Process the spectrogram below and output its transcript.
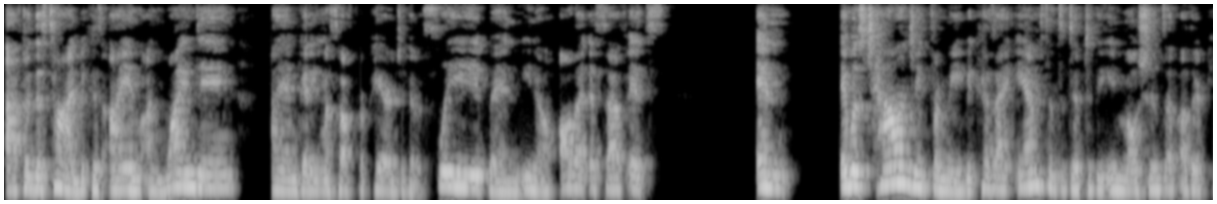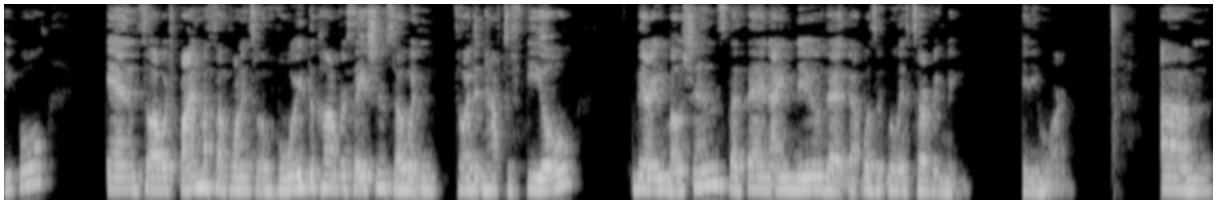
after this time because I am unwinding. I am getting myself prepared to go to sleep and, you know, all that good stuff. It's, and it was challenging for me because I am sensitive to the emotions of other people. And so I would find myself wanting to avoid the conversation so I wouldn't, so I didn't have to feel their emotions. But then I knew that that wasn't really serving me anymore. Um,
